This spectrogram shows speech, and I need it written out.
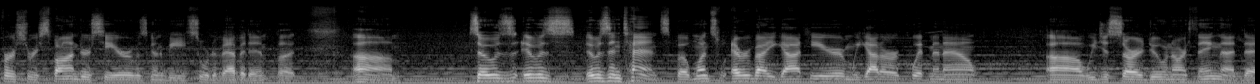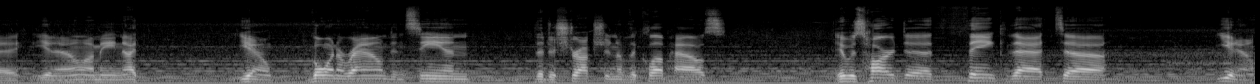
first responders here, it was going to be sort of evident. But um, so it was, it was, it was intense. But once everybody got here and we got our equipment out, uh, we just started doing our thing that day. You know, I mean, I, you know, going around and seeing the destruction of the clubhouse, it was hard to think that, uh, you know,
